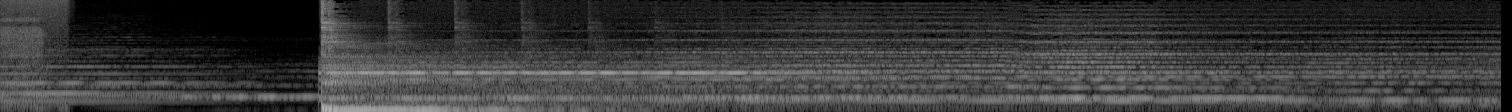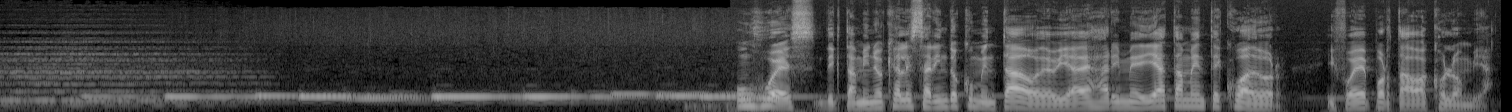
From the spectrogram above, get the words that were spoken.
Un juez dictaminó que al estar indocumentado debía dejar inmediatamente Ecuador y fue deportado a Colombia.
